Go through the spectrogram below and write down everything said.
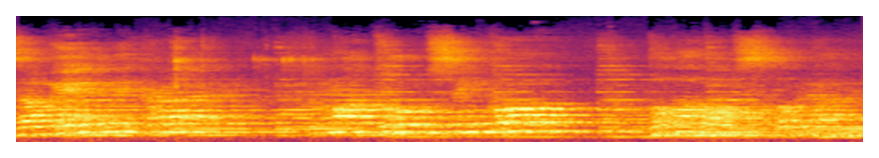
за милий край, матусенько, благословляй.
